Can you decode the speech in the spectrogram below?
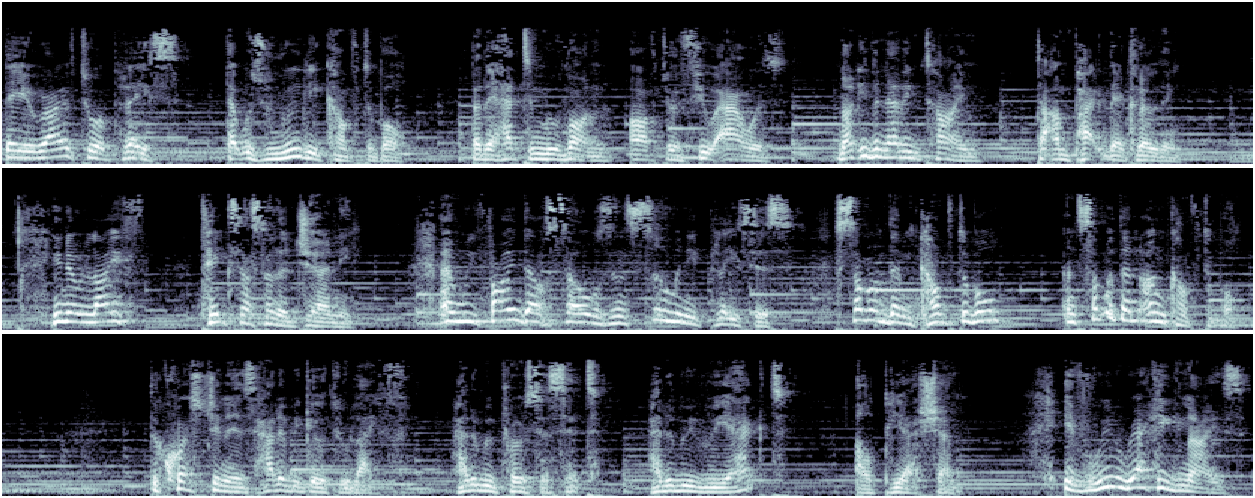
they arrived to a place that was really comfortable, but they had to move on after a few hours, not even having time to unpack their clothing. You know, life takes us on a journey, and we find ourselves in so many places, some of them comfortable, and some of them uncomfortable. The question is, how do we go through life? How do we process it? How do we react? Al Pi Hashem. If we recognize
